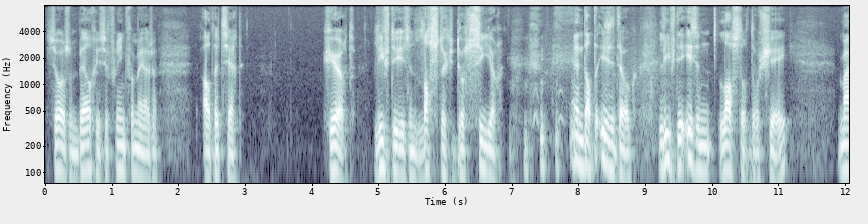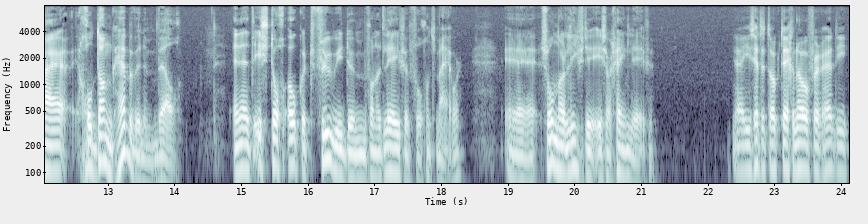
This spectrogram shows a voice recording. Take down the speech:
zoals een Belgische vriend van mij altijd zegt: Geurt, liefde is een lastig dossier. en dat is het ook. Liefde is een lastig dossier. Maar goddank hebben we hem wel. En het is toch ook het fluidum van het leven, volgens mij hoor. Eh, zonder liefde is er geen leven. Ja, je zet het ook tegenover, hè, die,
